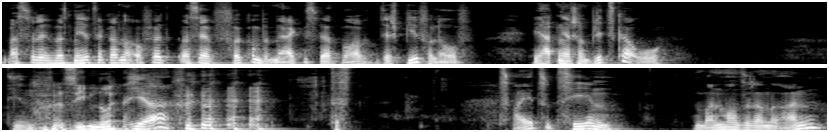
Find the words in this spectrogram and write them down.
Was, was mir jetzt ja gerade noch auffällt, was ja vollkommen bemerkenswert war, der Spielverlauf. Wir hatten ja schon Blitz-K.O. Die, 7-0. ja. Das 2 zu 10. Und wann waren sie dann ran?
